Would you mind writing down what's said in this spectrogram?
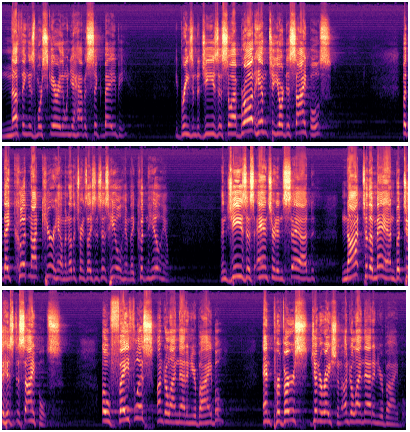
Nothing is more scary than when you have a sick baby. He brings him to Jesus. So I brought him to your disciples, but they could not cure him. Another translation says, heal him. They couldn't heal him. Then Jesus answered and said, Not to the man, but to his disciples. Oh, faithless, underline that in your Bible and perverse generation. Underline that in your Bible.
